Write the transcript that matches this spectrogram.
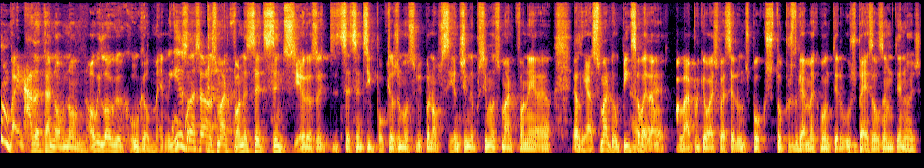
Não vai nada, está 999 e logo a Google, man. E eles lançaram um smartphone a 700 euros, 700 e pouco, eles vão subir para 900, ainda por cima o smartphone é. é aliás, o, smart, o Pixel ah, vai é. dar muito para lá porque eu acho que vai ser um dos poucos topos de gama que vão ter os bezels a meter nojo.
